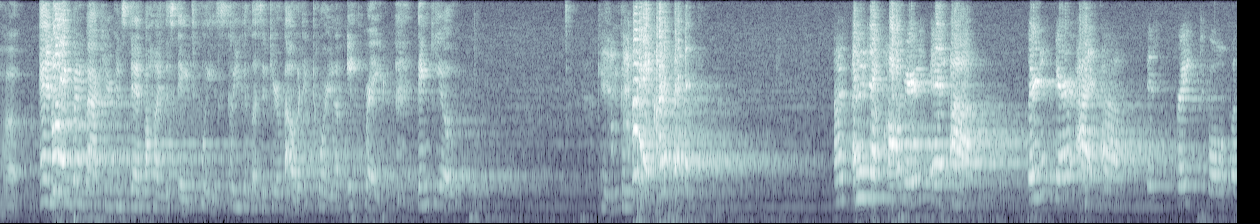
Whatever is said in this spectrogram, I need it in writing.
Uh, and everybody back here can stand behind the stage, please, so you can listen to your valedictorian of 8th grade. Thank you. Okay, you can... I'm I'm Jack Poggers, and uh, learning here at um, this great school was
